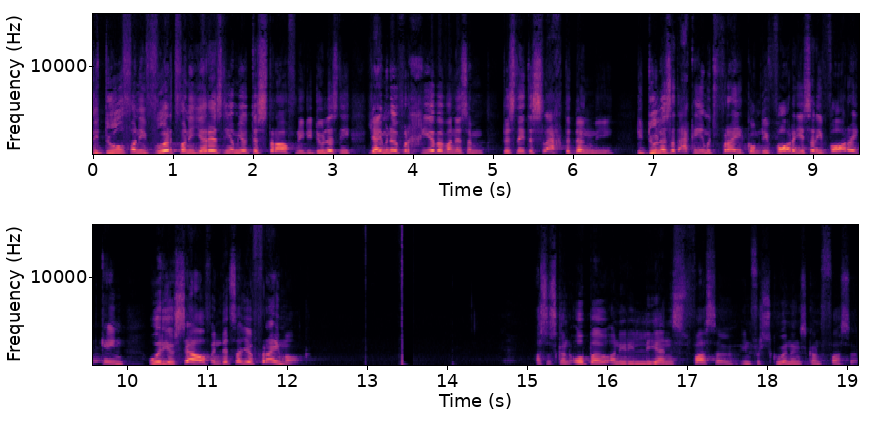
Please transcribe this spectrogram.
Die doel van die woord van die Here is nie om jou te straf nie. Die doel is nie jy moet nou vergewe want is 'n dis net 'n slegte ding nie. Die doel is dat ek en jy moet vrykom. Die waarheid, jy sal die waarheid ken oor jouself en dit sal jou vrymaak as ons kan ophou aan hierdie leuns vashou en verskonings kan vashou.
